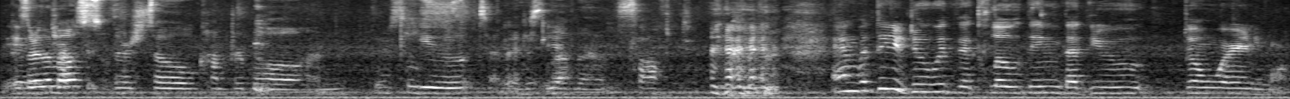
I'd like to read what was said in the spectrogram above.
Because they're the most, they're so comfortable and They're so cute, and I just yeah, love them. Soft. and what do you do with the clothing that you don't wear anymore?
